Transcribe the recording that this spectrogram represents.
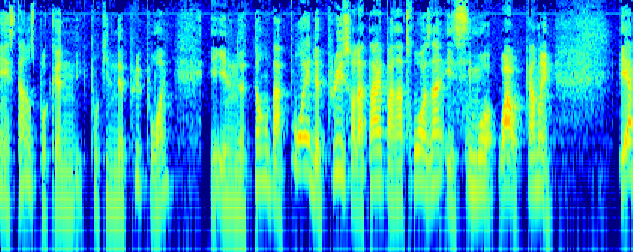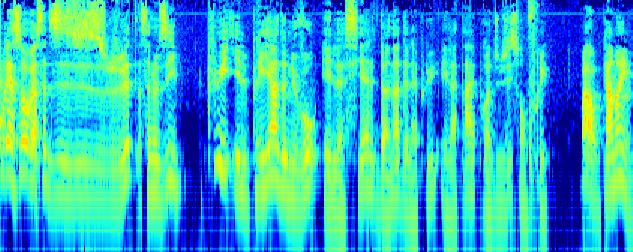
instance pour qu'il ne plût point, et il ne tomba point de pluie sur la terre pendant trois ans et six mois. Wow, quand même. Et après ça, au verset 18, ça nous dit puis il pria de nouveau, et le ciel donna de la pluie, et la terre produisit son fruit. Wow, quand même!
